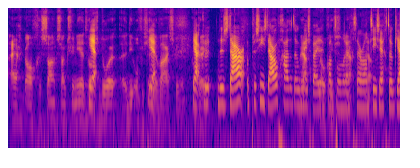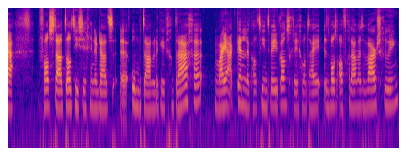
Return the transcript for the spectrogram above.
eigenlijk al gesanctioneerd was Ja. door eh, die officiële Ja. waarschuwing. Ja, dus daar, precies daarop gaat het ook Ja, mis bij de kantonrechter. Want die zegt ook, ja, vaststaat dat hij zich inderdaad eh, onbetamelijk heeft gedragen. Maar ja, kennelijk had hij een tweede kans gekregen. Want hij, het was afgedaan met een waarschuwing.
